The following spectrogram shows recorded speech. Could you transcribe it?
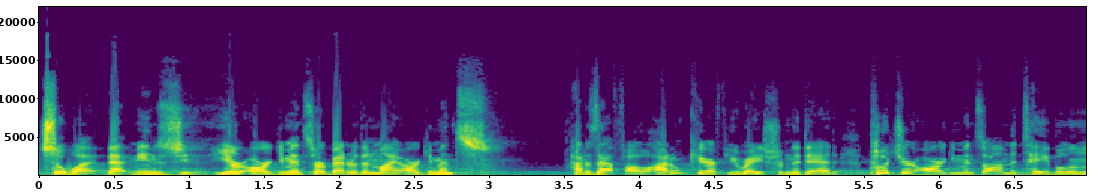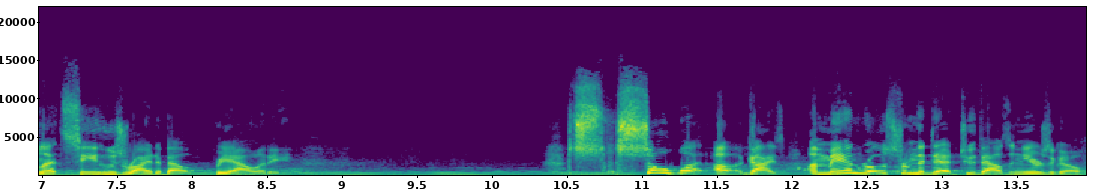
So what? That means your arguments are better than my arguments? How does that follow? I don't care if you raise from the dead. Put your arguments on the table and let's see who's right about reality. So what? Uh, guys, a man rose from the dead 2,000 years ago.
